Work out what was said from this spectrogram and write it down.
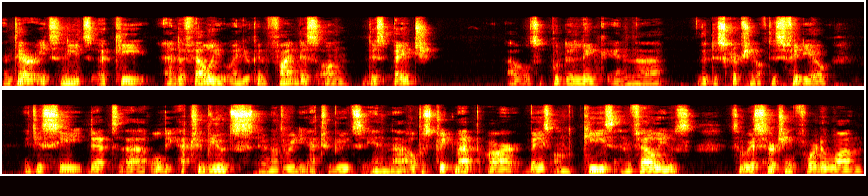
and there it needs a key and a value and you can find this on this page. I will also put the link in uh, the description of this video and you see that uh, all the attributes, they're not really attributes in uh, OpenStreetMap, are based on keys and values. So we're searching for the one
